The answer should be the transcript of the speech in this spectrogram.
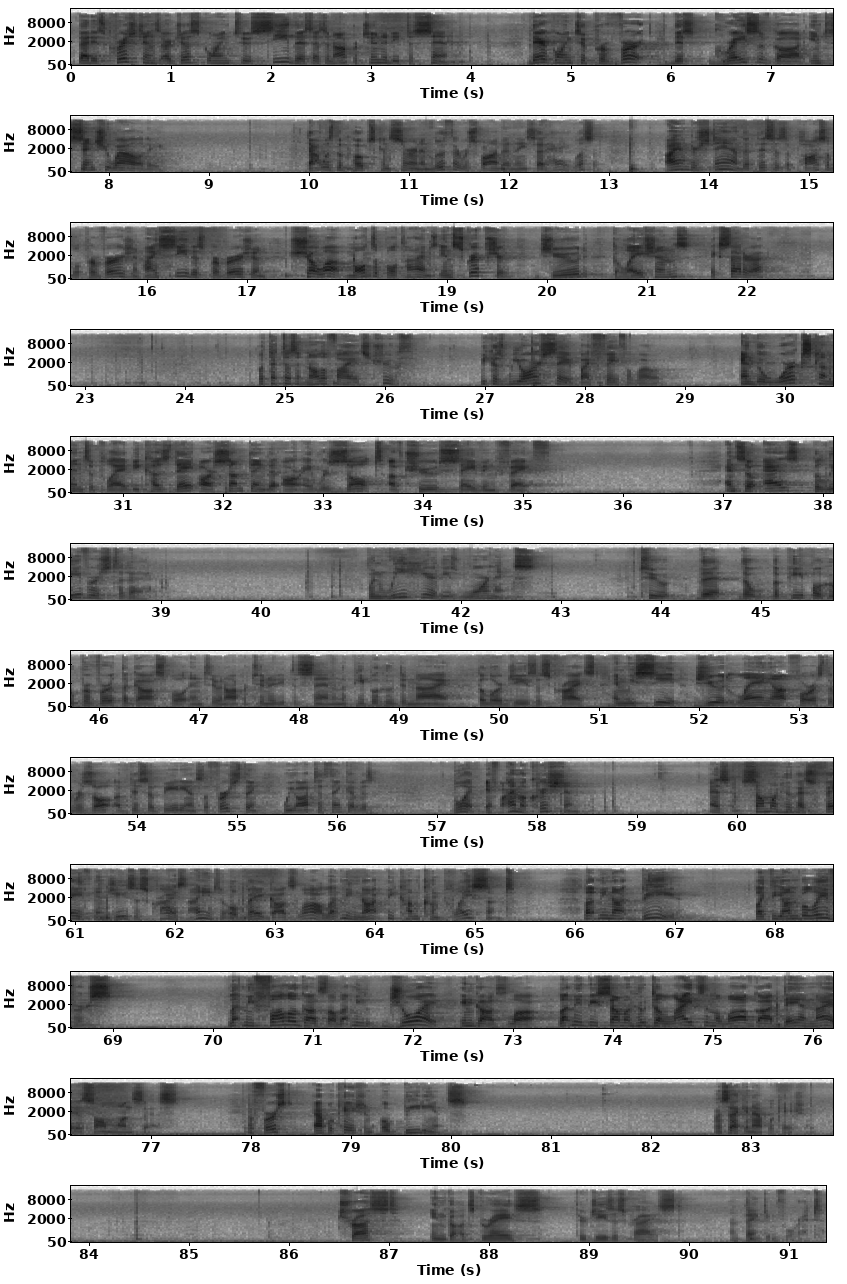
That is, Christians are just going to see this as an opportunity to sin. They're going to pervert this grace of God into sensuality. That was the Pope's concern. And Luther responded and he said, Hey, listen, I understand that this is a possible perversion. I see this perversion show up multiple times in Scripture Jude, Galatians, etc. But that doesn't nullify its truth because we are saved by faith alone. And the works come into play because they are something that are a result of true saving faith. And so, as believers today, when we hear these warnings to the, the, the people who pervert the gospel into an opportunity to sin and the people who deny the Lord Jesus Christ. And we see Jude laying out for us the result of disobedience. The first thing we ought to think of is boy, if I'm a Christian, as someone who has faith in Jesus Christ, I need to obey God's law. Let me not become complacent. Let me not be like the unbelievers. Let me follow God's law. Let me joy in God's law. Let me be someone who delights in the law of God day and night, as Psalm 1 says. The first application obedience. The second application trust in God's grace through Jesus Christ and thank Him for it.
